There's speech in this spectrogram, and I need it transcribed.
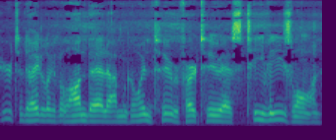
Here today to look at the lawn that I'm going to refer to as TV's lawn.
